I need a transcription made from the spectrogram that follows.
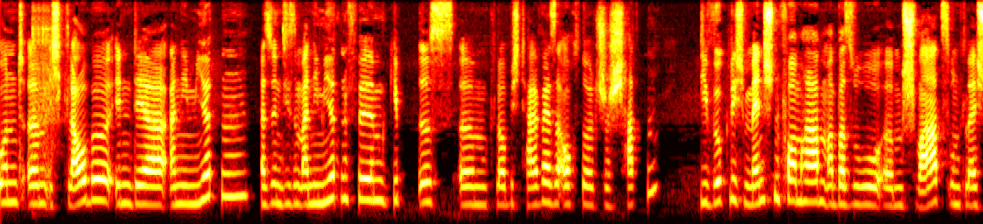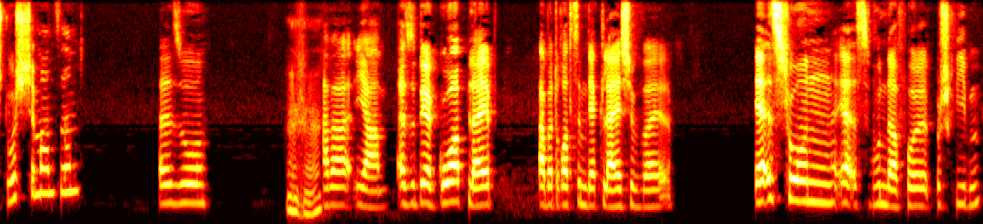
Und ähm, ich glaube, in der animierten, also in diesem animierten Film gibt es, ähm, glaube ich, teilweise auch solche Schatten, die wirklich Menschenform haben, aber so ähm, schwarz und leicht durchschimmernd sind. Also, Mhm. aber ja, also der Gore bleibt aber trotzdem der gleiche, weil er ist schon, er ist wundervoll beschrieben.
